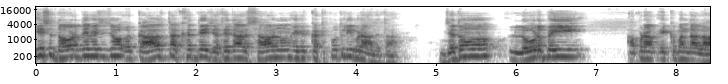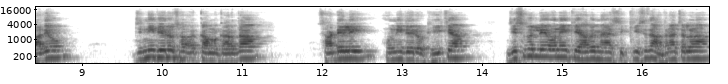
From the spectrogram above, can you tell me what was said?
ਇਸ ਦੌਰ ਦੇ ਵਿੱਚ ਜੋ ਅਕਾਲ ਤਖਤ ਦੇ ਜਥੇਦਾਰ ਸਾਹਿਬ ਨੂੰ ਇੱਕ ਕਠਪੁਤਲੀ ਬਣਾ ਦਿੱਤਾ, ਜਦੋਂ ਲੋੜ ਪਈ ਆਪਣਾ ਇੱਕ ਬੰਦਾ ਲਾ ਦਿਓ, ਜਿੰਨੀ ਦੇਰ ਉਹ ਸਾ- ਕੰਮ ਕਰਦਾ ਸਾਡੇ ਲਈ, ਉਨੀ ਦੇਰ ਉਹ ਠੀਕ ਆ। ਜਿਸ ਵੇਲੇ ਉਹਨੇ ਕਿਹਾ ਵੀ ਮੈਂ ਸਿੱਖੀ ਸਿਧਾਂਤ ਨਾਲ ਚੱਲਣਾ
